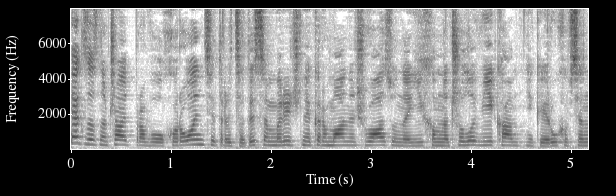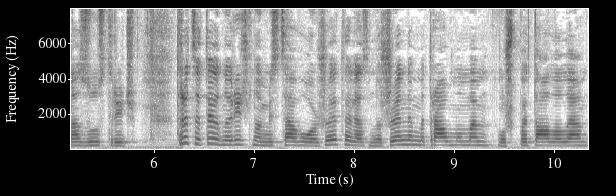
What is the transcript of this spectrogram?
Як зазначають правоохоронці, 37-річний керманич вазу наїхав на чоловіка, який рухався на зустріч. 31-річного місцевого жителя з множинними травмами ушпиталили.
